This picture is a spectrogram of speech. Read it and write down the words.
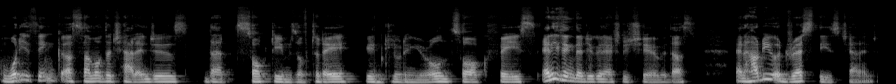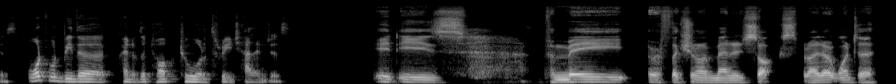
what do you think are some of the challenges that SOC teams of today, including your own SOC, face? Anything that you can actually share with us? And how do you address these challenges? What would be the kind of the top two or three challenges? It is for me, a reflection on managed SOCs, but I don't want to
